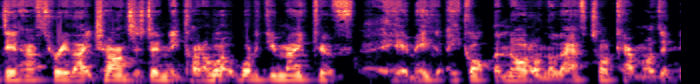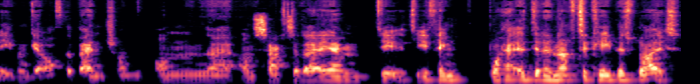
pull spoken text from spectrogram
did have three late chances, didn't he, Connor? What, what did you make of him? He, he got the nod on the left. Todd Cantwell didn't even get off the bench on on uh, on Saturday. Um, do, you, do you think Placheta did enough to keep his place?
